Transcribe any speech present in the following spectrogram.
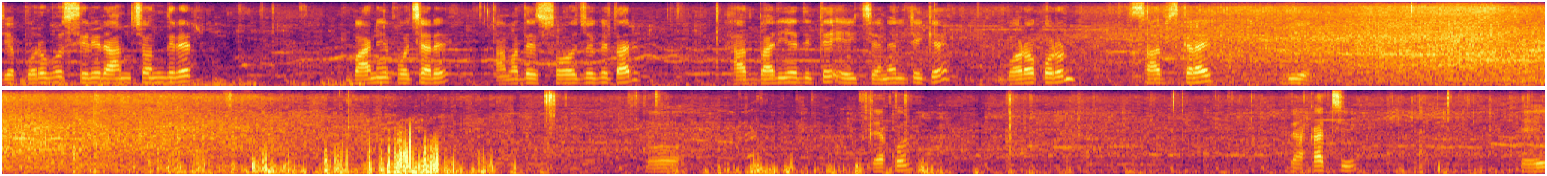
যে প্রভু শ্রী রামচন্দ্রের বাণী প্রচারে আমাদের সহযোগিতার হাত বাড়িয়ে দিতে এই চ্যানেলটিকে বড় করুন, সাবস্ক্রাইব দিয়ে। তো দেখুন, দেখাচ্ছি এই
